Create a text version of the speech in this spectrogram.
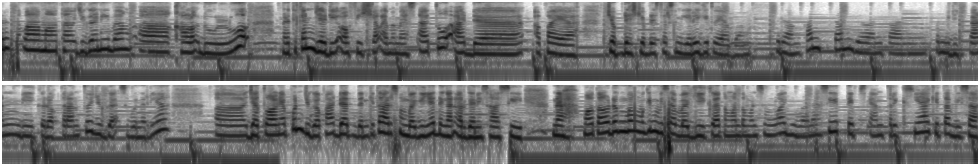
terus uh, mau tahu juga nih bang uh, kalau dulu berarti kan jadi official MMSA itu ada apa ya job desk job desk tersendiri gitu ya bang sedangkan kita menjalankan pendidikan di kedokteran tuh juga sebenarnya uh, jadwalnya pun juga padat dan kita harus membaginya dengan organisasi. Nah, mau tahu dong Bang, mungkin bisa bagi ke teman-teman semua gimana sih tips and tricksnya kita bisa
